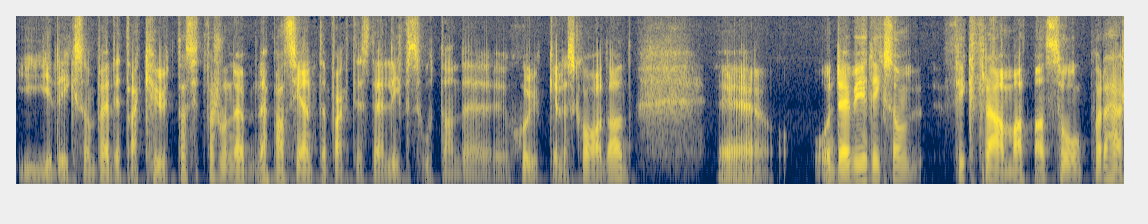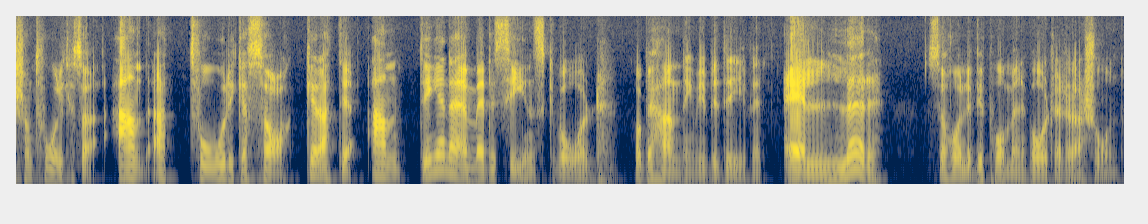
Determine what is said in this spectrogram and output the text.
i liksom väldigt akuta situationer när patienten faktiskt är livshotande sjuk eller skadad. Eh, och där vi liksom fick fram att man såg på det här som två olika, att två olika saker, att det antingen är medicinsk vård och behandling vi bedriver eller så håller vi på med en vårdrelation.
